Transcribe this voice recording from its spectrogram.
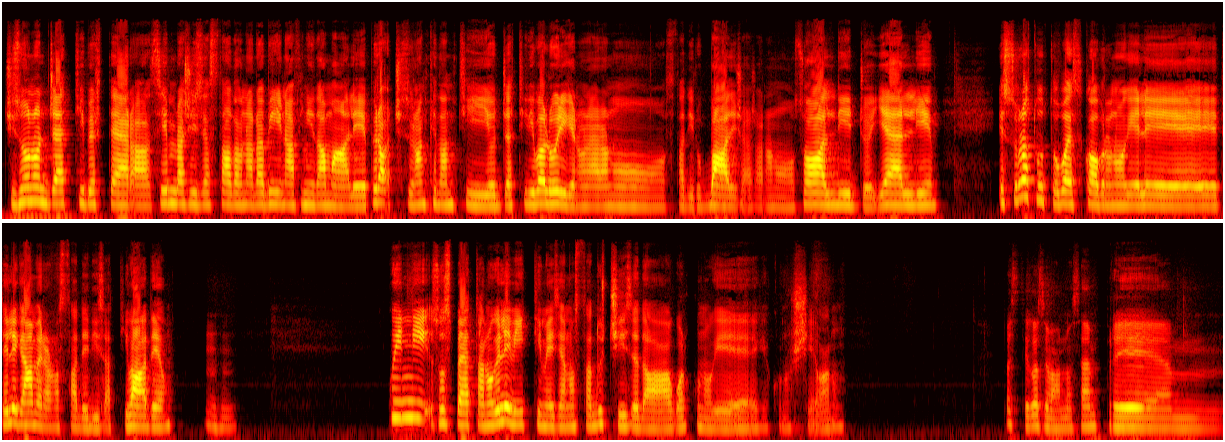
ci sono oggetti per terra, sembra ci sia stata una rapina finita male, però ci sono anche tanti oggetti di valori che non erano stati rubati, cioè c'erano soldi, gioielli e soprattutto poi scoprono che le telecamere erano state disattivate. Mm-hmm. Quindi sospettano che le vittime siano state uccise da qualcuno che, che conoscevano queste cose vanno sempre um,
